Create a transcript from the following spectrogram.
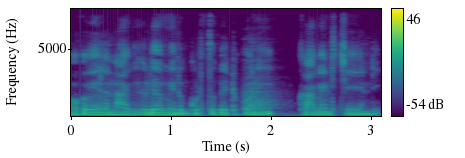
ఒకవేళ నా వీడియో మీరు గుర్తుపెట్టుకొని కామెంట్ చేయండి.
